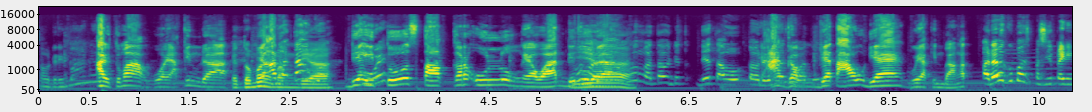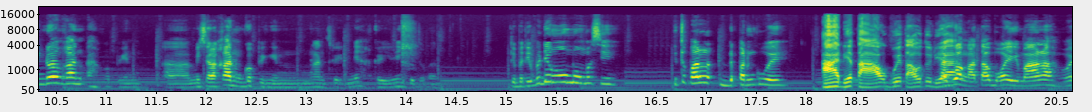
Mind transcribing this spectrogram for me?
tahu dari mana? Ah itu mah gue yakin udah. itu mah Yang ada emang tahu dia Dia Gue? itu stalker ulung ya Wan. Dia tuh Iya. udah Gue gak tahu dia, dia tahu tahu dari mana. agak dia tahu dia, gue yakin banget. Padahal gue pas masih planning doang kan. Ah, gue pengen eh, misalkan gue pengen ngantriinnya ke ini gitu kan. Tiba-tiba dia ngomong masih itu padahal depan gue. Ah dia tahu, gue tahu tuh Dia, dia gue nggak tahu pokoknya gimana lah. Gue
